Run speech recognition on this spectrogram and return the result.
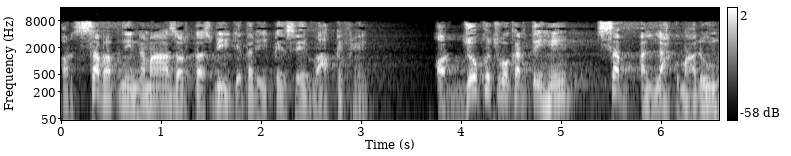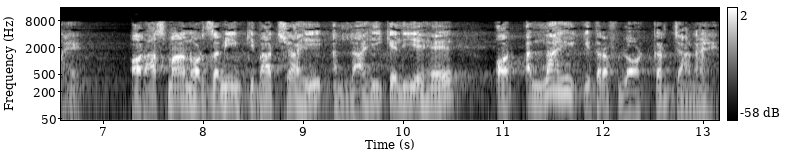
और सब अपनी नमाज़ और तस्बीह के तरीके से वाकिफ हैं? और जो कुछ वो करते हैं, सब अल्लाह को मालूम है। और आसमान और ज़मीन की बादशाही अल्लाह ही के लिए है और अल्लाह ही की तरफ़ लौट कर जाना है।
